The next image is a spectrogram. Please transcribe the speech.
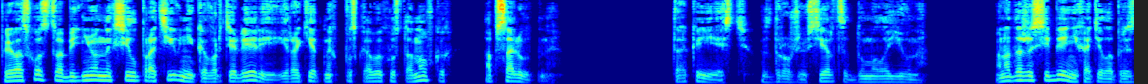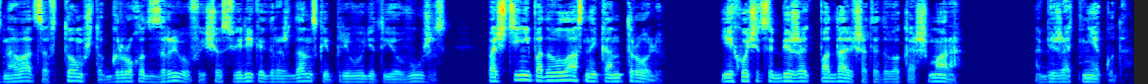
Превосходство объединенных сил противника в артиллерии и ракетных пусковых установках абсолютное. Так и есть, с дрожью в сердце думала Юна. Она даже себе не хотела признаваться в том, что грохот взрывов еще с Великой Гражданской приводит ее в ужас, почти неподвластный контролю. Ей хочется бежать подальше от этого кошмара, а бежать некуда.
